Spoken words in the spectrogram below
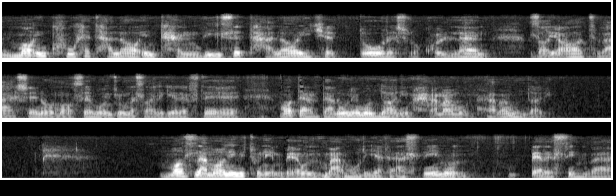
ما این کوه طلا این تندیس طلایی که دورش رو کلا زایعات و شن و ماسه و اینجور مسائل گرفته ما در درونمون داریم هممون هممون داریم. ما زمانی می‌تونیم به اون مأموریت اصلیمون برسیم و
